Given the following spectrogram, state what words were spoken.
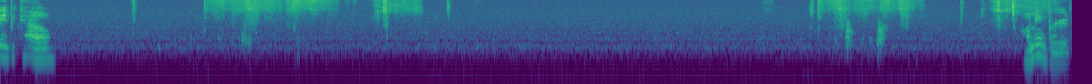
baby cow. Hummingbird.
